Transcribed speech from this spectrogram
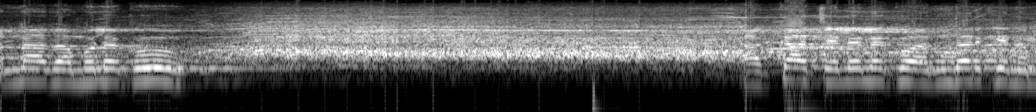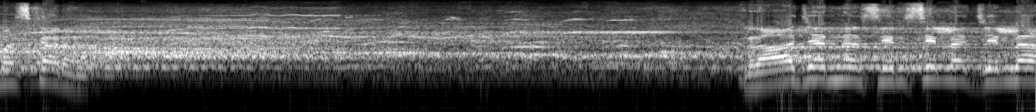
అన్నదమ్ములకు అక్క చెల్లెలకు అందరికీ నమస్కారం. రాజన్న సిరిసిల్ల జిల్లా.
